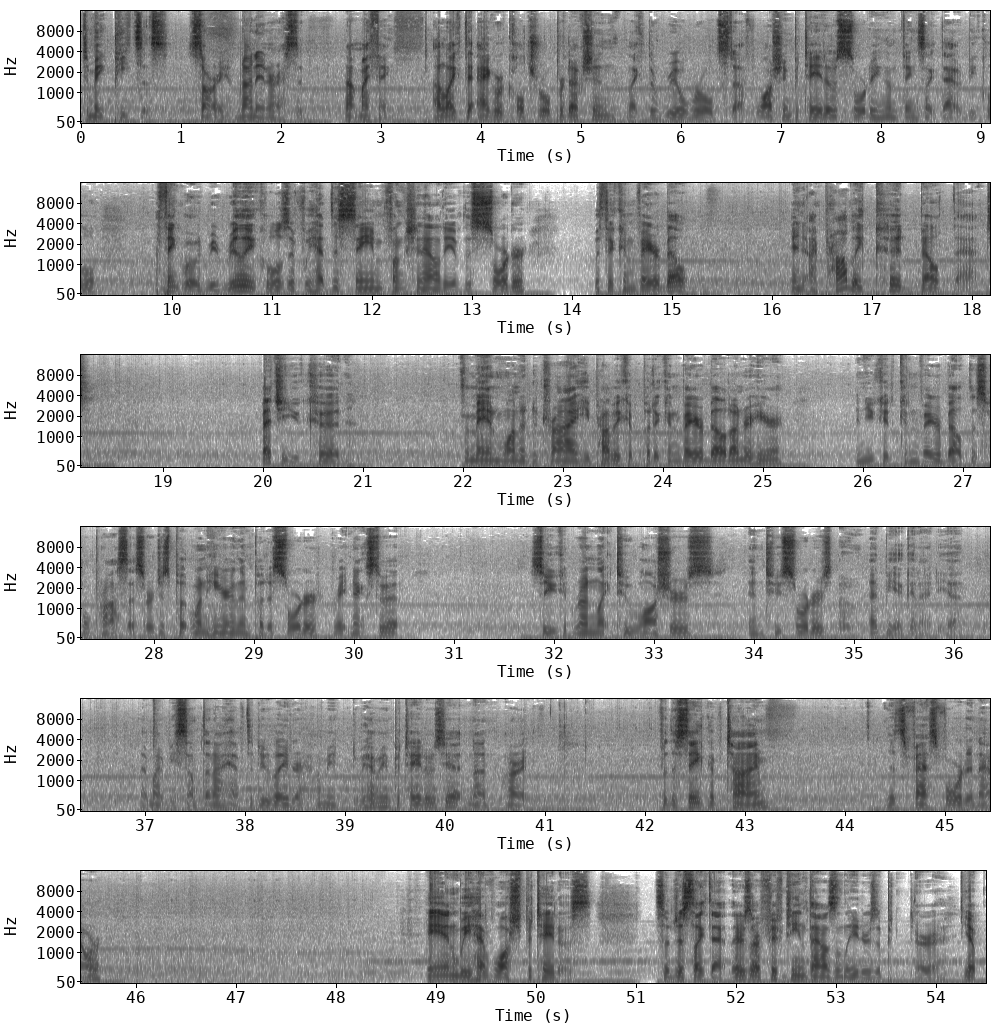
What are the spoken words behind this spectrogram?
to make pizzas. Sorry, I'm not interested. Not my thing. I like the agricultural production, like the real world stuff. Washing potatoes, sorting them, things like that would be cool. I think what would be really cool is if we had the same functionality of the sorter with a conveyor belt. And I probably could belt that. Bet you you could. If a man wanted to try, he probably could put a conveyor belt under here and you could conveyor belt this whole process or just put one here and then put a sorter right next to it so you could run like two washers and two sorters? Oh that'd be a good idea. That might be something I have to do later. How many do we have any potatoes yet? None. Alright for the sake of time let's fast forward an hour. And we have washed potatoes. So just like that. There's our 15,000 liters of or uh, yep.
